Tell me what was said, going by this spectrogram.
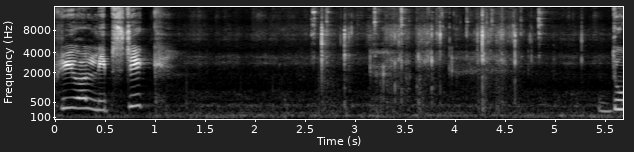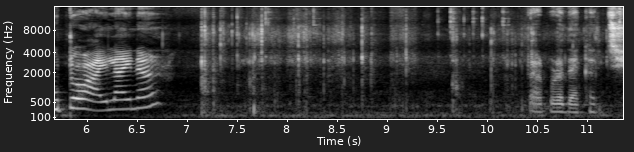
প্রিয় লিপস্টিক দুটো আইলাইনার তারপরে দেখাচ্ছি।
